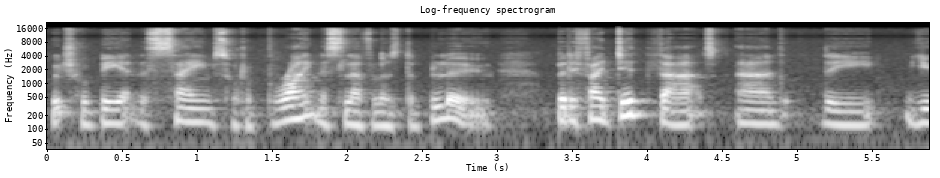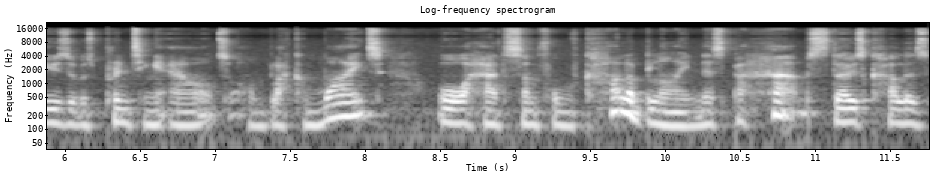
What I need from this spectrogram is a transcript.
which would be at the same sort of brightness level as the blue. But if I did that and the user was printing it out on black and white or had some form of colour blindness, perhaps those colours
